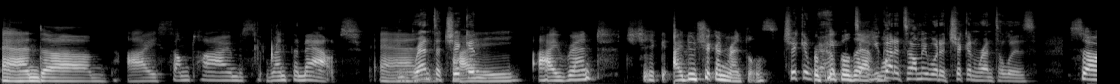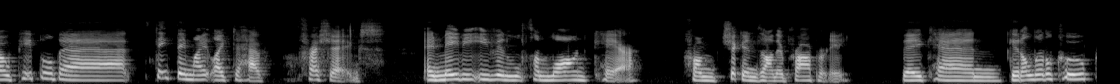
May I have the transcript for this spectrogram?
and um, I sometimes rent them out. And rent a chicken? I, I rent chicken. I do chicken rentals. Chicken for people that you got to tell me what a chicken rental is. So people that think they might like to have fresh eggs and maybe even some lawn care from chickens on their property, they can get a little coop,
